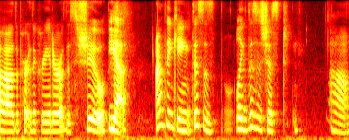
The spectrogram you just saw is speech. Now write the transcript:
uh, the per- the creator of this shoe. Yeah. I'm thinking this is like this is just uh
